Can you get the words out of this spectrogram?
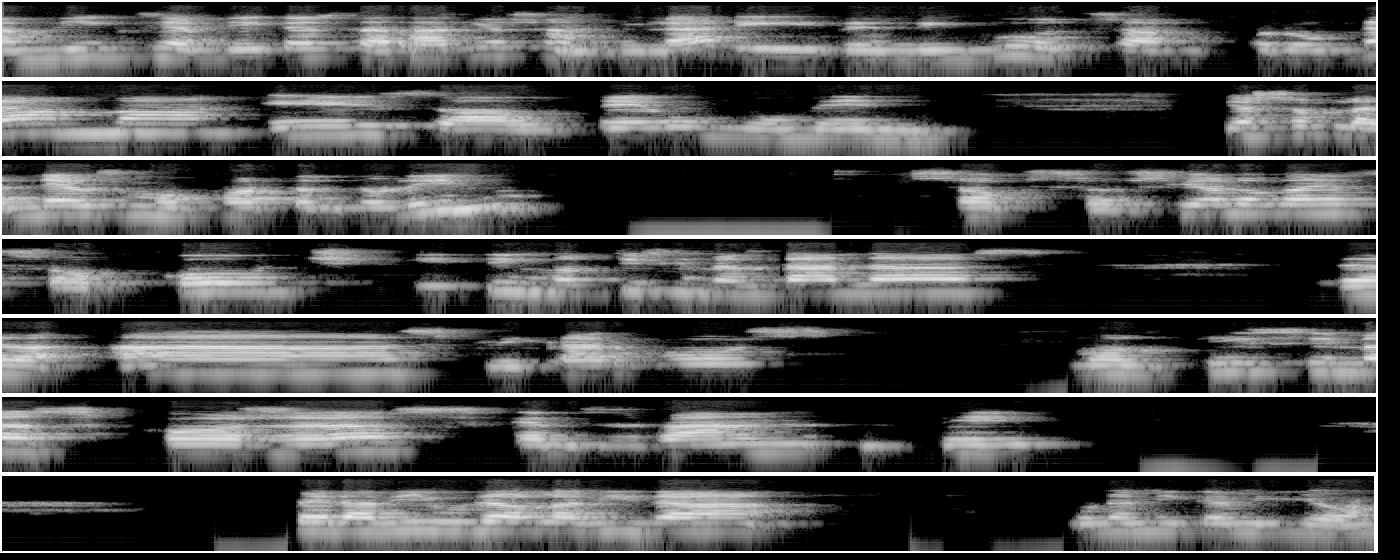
amics i amigues de Ràdio Sant Hilari. Benvinguts al programa És el teu moment. Jo sóc la Neus Monfort Antolín, sóc sociòloga, sóc coach i tinc moltíssimes ganes d'explicar-vos moltíssimes coses que ens van bé per a viure la vida una mica millor.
